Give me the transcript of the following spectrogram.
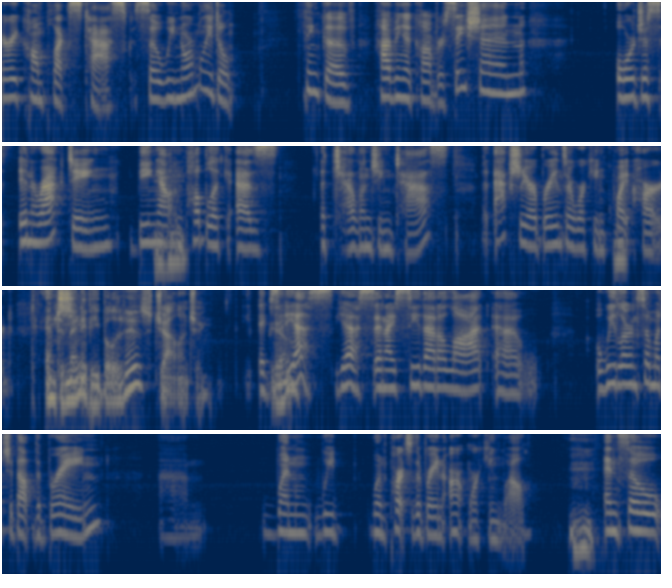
very complex task. So we normally don't think of having a conversation or just interacting, being out in public as a challenging task. But actually, our brains are working quite hard. And to many people, it is challenging. Ex- Yeah. Yes, yes, and I see that a lot. Uh, we learn so much about the brain um, when we when parts of the brain aren't working well. Mhm. And so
